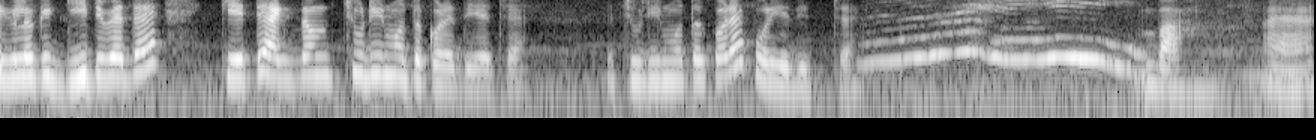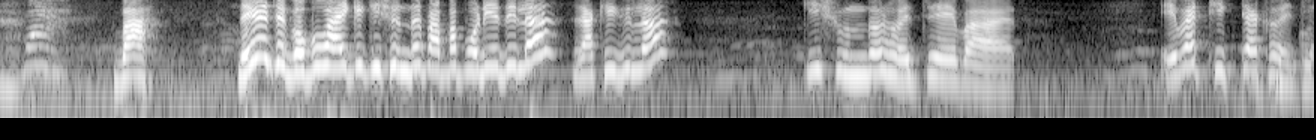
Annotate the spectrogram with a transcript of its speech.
এগুলোকে গিট বেঁধে কেটে একদম চুরির মতো করে দিয়েছে। চুড়ির মতো করে পরিয়ে দিচ্ছে। বাহ হ্যাঁ। বাহ দেখেছে গপু ভাইকে কি সুন্দর পাপা পরিয়ে দিল রাখিগুলো? কি সুন্দর হয়েছে এবার। এবার ঠিকঠাক হয়েছে।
